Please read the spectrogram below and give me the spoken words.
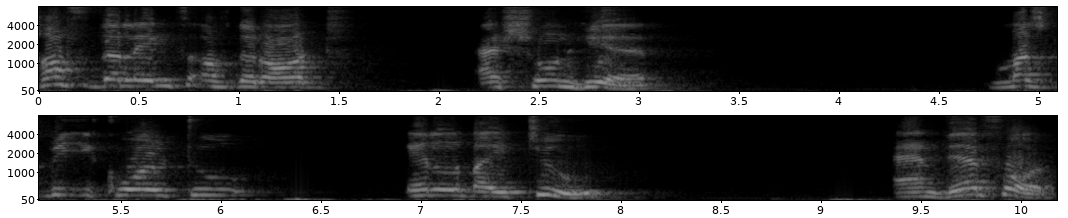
half the length of the rod as shown here must be equal to L by 2 and therefore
